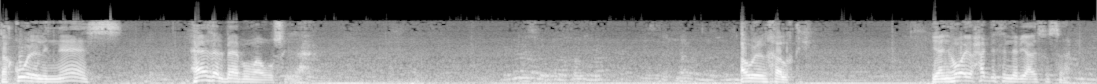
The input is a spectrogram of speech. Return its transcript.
تقول للناس هذا الباب ما وصل له. أو للخلق. يعني هو يحدث النبي عليه الصلاة والسلام.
